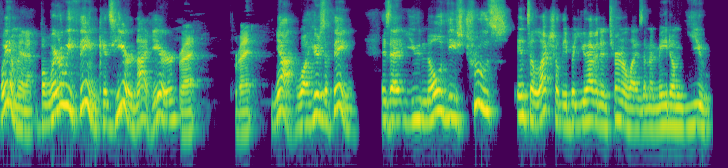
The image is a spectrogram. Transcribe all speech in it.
Wait a minute, but where do we think? It's here, not here. right right Yeah. Well, here's the thing is that you know these truths intellectually, but you haven't internalized them and made them you.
